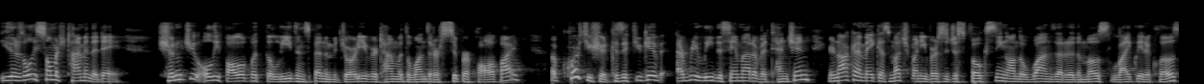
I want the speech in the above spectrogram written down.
there's only so much time in the day. Shouldn't you only follow up with the leads and spend the majority of your time with the ones that are super qualified? Of course you should, because if you give every lead the same amount of attention, you're not going to make as much money versus just focusing on the ones that are the most likely to close.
